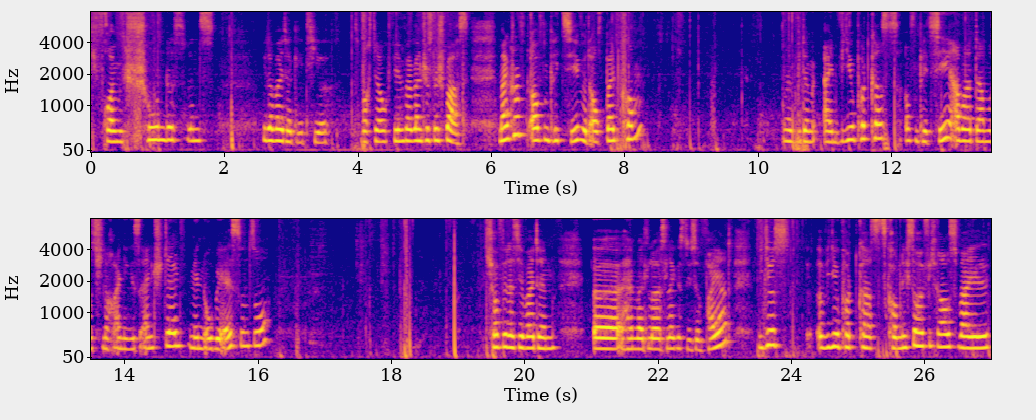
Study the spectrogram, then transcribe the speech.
ich freue mich schon, dass wenn es wieder weitergeht hier. Das macht ja auf jeden Fall ganz schön viel Spaß. Minecraft auf dem PC wird auch bald kommen. Wieder ein Videopodcast auf dem PC, aber da muss ich noch einiges einstellen mit OBS und so. Ich hoffe, dass ihr weiterhin äh, Herrn Lawyers Legacy so feiert. Videos, äh, Videopodcasts kommen nicht so häufig raus, weil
